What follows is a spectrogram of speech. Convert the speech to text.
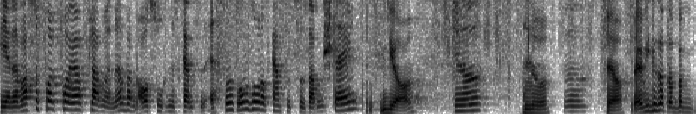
ja, da warst du voll Feuerflamme, ne? Beim Aussuchen des ganzen Essens und so, das Ganze zusammenstellen. Ja. Ja. Ja. Ja. ja. ja wie gesagt, beim,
